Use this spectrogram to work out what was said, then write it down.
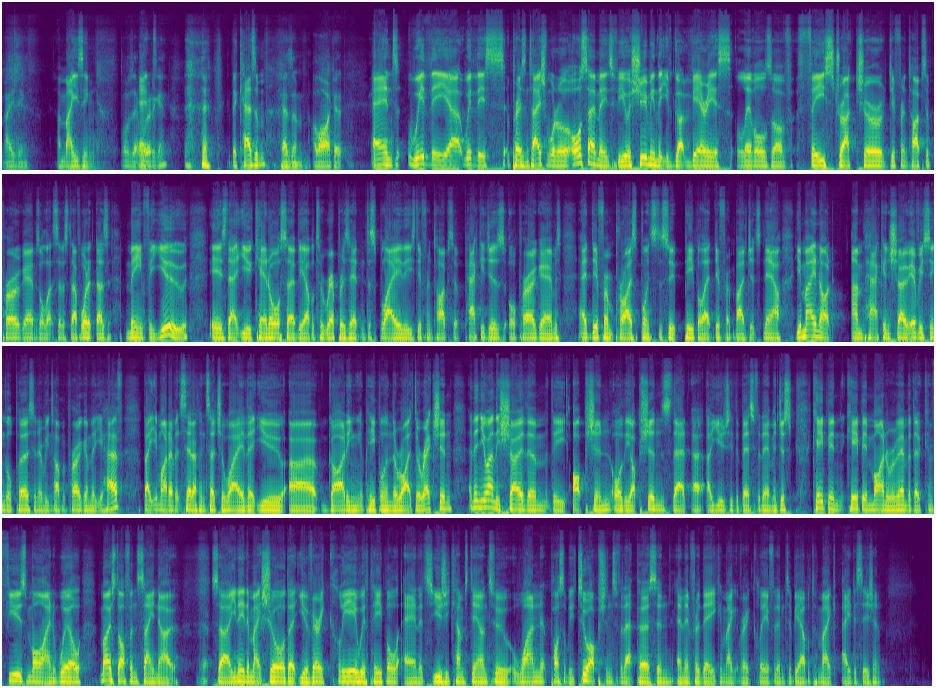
Amazing. Amazing. What was that And- word again? The chasm. Chasm. I like it. And with the uh, with this presentation, what it also means for you, assuming that you've got various levels of fee structure, different types of programs, all that sort of stuff, what it does mean for you is that you can also be able to represent and display these different types of packages or programs at different price points to suit people at different budgets. Now, you may not unpack and show every single person every type of program that you have, but you might have it set up in such a way that you are guiding people in the right direction, and then you only show them the option or the options that are, are usually the best for them. And just keep in keep in mind and remember that a confused mind will most often say no. So you need to make sure that you're very clear with people, and it's usually comes down to one, possibly two options for that person, and then from there you can make it very clear for them to be able to make a decision.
